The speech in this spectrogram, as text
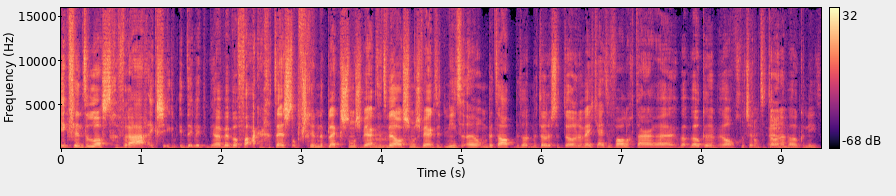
ik vind het een lastige vraag. Ik, ik, ik, ik- we hebben wel vaker getest op verschillende plekken. Soms werkt het Mhm. wel, soms werkt het niet eh, om betaalmethodes te tonen. Weet jij toevallig daar eh, wel- welke wel goed zijn om te tonen en welke niet?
